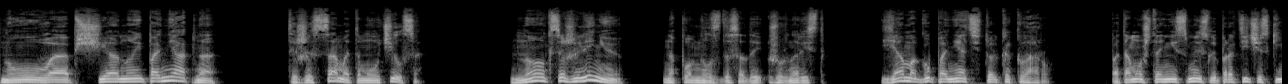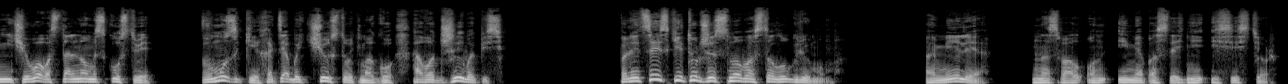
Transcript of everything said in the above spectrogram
Ну, вообще оно и понятно. Ты же сам этому учился». «Но, к сожалению», – напомнил с досадой журналист, – «я могу понять только Клару, потому что не смыслю практически ничего в остальном искусстве. В музыке хотя бы чувствовать могу, а вот живопись...» Полицейский тут же снова стал угрюмым. «Амелия», — назвал он имя последней из сестер,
